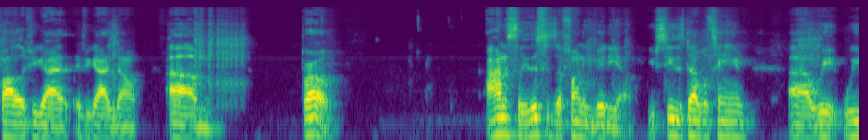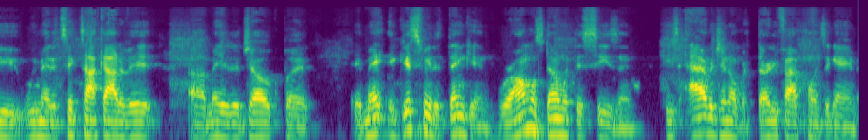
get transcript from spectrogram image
Follow if you guys if you guys don't. Um, bro, honestly, this is a funny video. You see this double team. Uh, we we we made a TikTok out of it, uh, made it a joke, but it may it gets me to thinking. We're almost done with this season. He's averaging over 35 points a game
